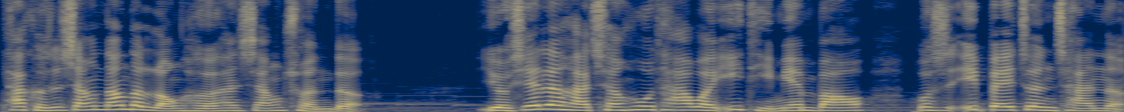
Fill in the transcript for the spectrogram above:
它可是相当的融合和香醇的。有些人还称呼它为一体面包或是一杯正餐呢。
